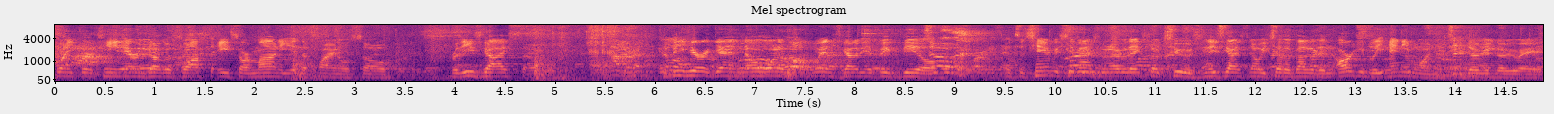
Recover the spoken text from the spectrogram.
In 2013, Aaron Douglas lost to Ace Armani in the finals. So for these guys uh, to be here again, no one of them wins, got to be a big deal. It's a championship match whenever they so choose, and these guys know each other better than arguably anyone in WMWA.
